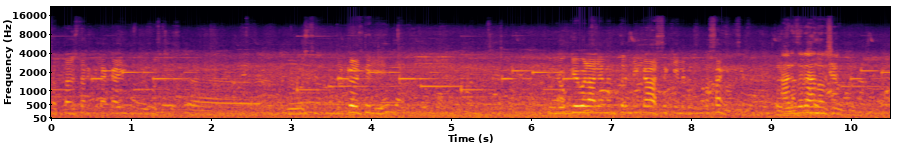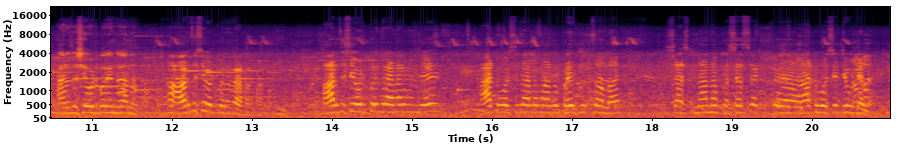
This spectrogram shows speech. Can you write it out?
सत्तावीस तारखेला काही गोष्टी व्यवस्थित म्हणजे कळतील. योग्य वेळ आल्यानंतर मी का असं केलं ते मला सांगितलं अर्ज राहणार शेवटपर्यंत अर्ज शेवटपर्यंत राहणार? हा अर्ध शेवटपर्यंत राहणार मला अर्ध शेवटपर्यंत राहणार म्हणजे आठ वर्ष झालं माझा प्रयत्न चालू आहे. शासनानं प्रशासक अं, आठ वर्ष ठेवलेलं आहे.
